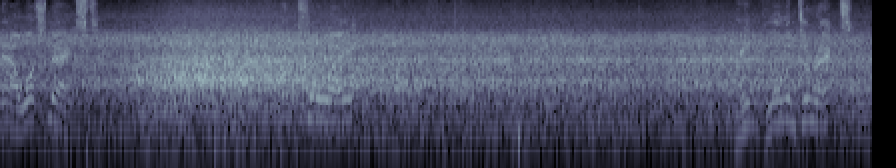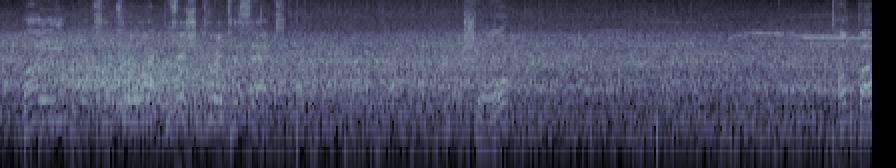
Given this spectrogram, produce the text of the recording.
Now, what's next? Knocks it away. Aimed long and direct. Bailly gets into the right position to intercept. Shaw. Pogba.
